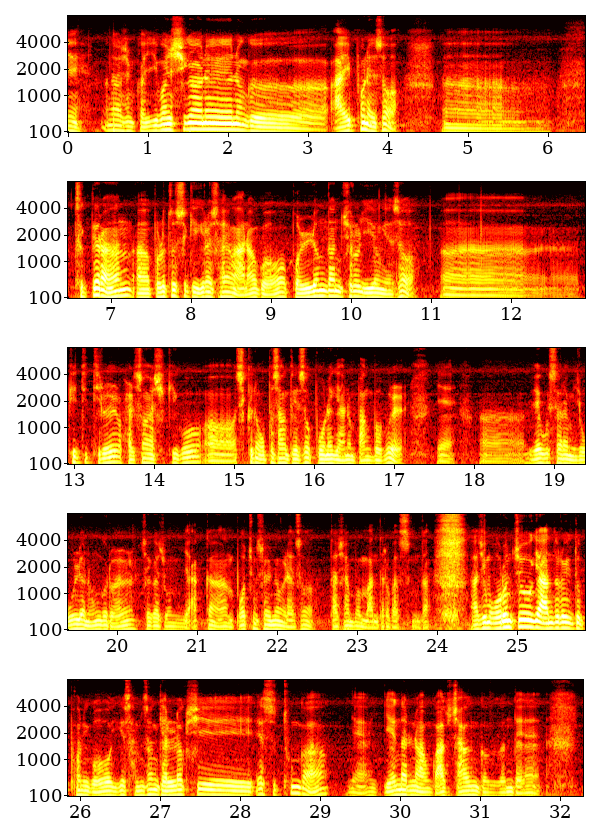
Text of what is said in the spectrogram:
예, 안녕하십니까. 이번 시간에는 그 아이폰에서 어, 특별한 어, 블루투스 기기를 사용 안 하고 볼륨 단추를 이용해서 어, PTT를 활성화시키고 어, screen off 상태에서 보내게 하는 방법을 예, 어, 외국 사람이 이제 올려놓은 거를 제가 좀 약간 보충 설명을 해서 다시 한번 만들어 봤습니다. 아, 지금 오른쪽이 안드로이드 폰이고 이게 삼성 갤럭시 S2인가 예, 옛날에 나온 거 아주 작은 거 그건데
